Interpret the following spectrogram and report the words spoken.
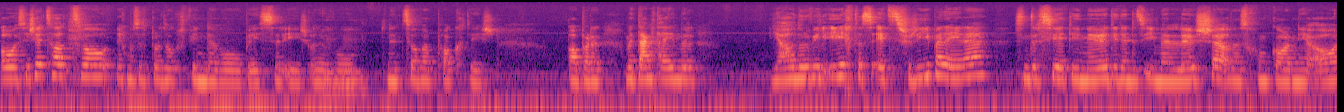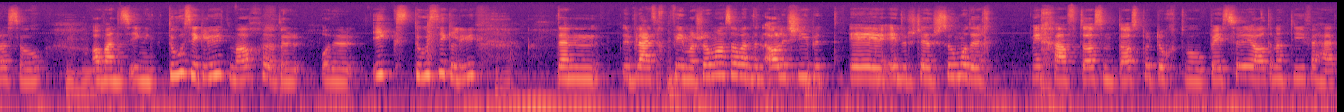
oh, es ist jetzt halt so, ich muss ein Produkt finden, das besser ist oder wo Mhm. nicht so verpackt ist. Aber man denkt auch immer, ja, nur weil ich das jetzt schreibe, es interessiert die nicht, die dann das E-Mail löschen oder es kommt gar nicht an oder so. Mhm. Aber wenn das irgendwie tausend Leute machen oder, oder x tausend Leute, dann überlegt sich die Firma schon mal so, wenn dann alle schreiben, eh, entweder stellst du um oder ich, ich kaufe das und das Produkt, das bessere Alternativen hat,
